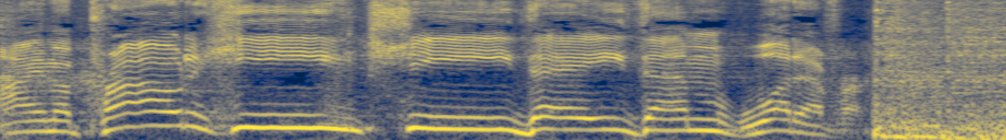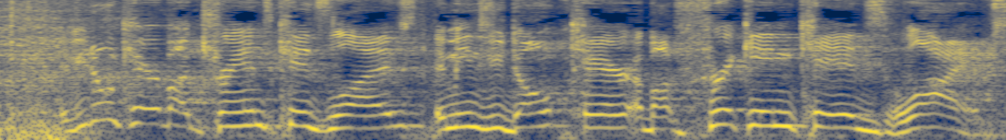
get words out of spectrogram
I'm a proud he, she, they, them, whatever. If you don't care about trans kids' lives, it means you don't care about frickin' kids' lives.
